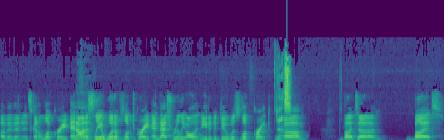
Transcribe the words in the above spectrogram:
other than it's going to look great. And mm-hmm. honestly, it would have looked great, and that's really all it needed to do was look great. Yes. Um, but uh, but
